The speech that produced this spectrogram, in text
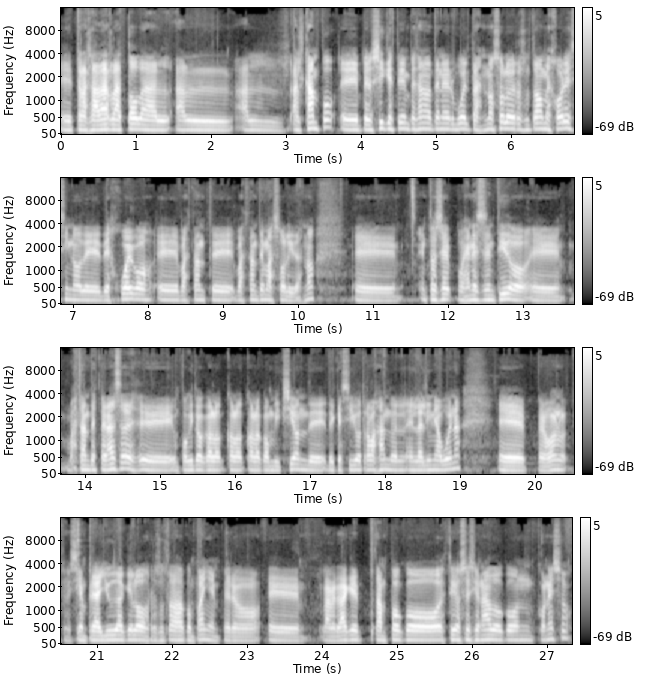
eh, trasladarla toda al, al, al- al campo, eh, pero sí que estoy empezando a tener vueltas no solo de resultados mejores, sino de, de juegos eh, bastante, bastante más sólidas. ¿no? Eh, entonces, pues en ese sentido, eh, bastante esperanza, eh, un poquito con, lo- con lo- con la convicción de, de que sigo trabajando en, en la línea buena, pero bueno, siempre ayuda que los resultados acompañen, pero la verdad que tampoco estoy obsesionado con, con eso.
